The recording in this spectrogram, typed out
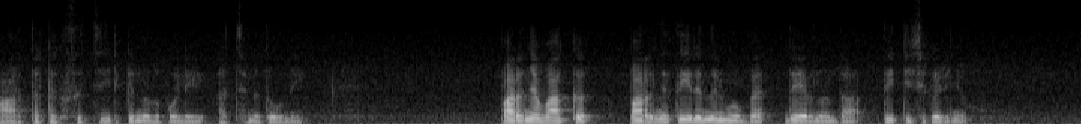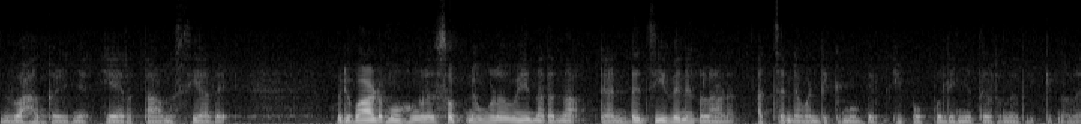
ആർത്തട്ടഹസിച്ചിരിക്കുന്നത് പോലെ അച്ഛന് തോന്നി. പറഞ്ഞ വാക്ക് പറഞ്ഞു തീരുന്നതിന് മുമ്പ് ദേവനന്ദ തെറ്റിച്ചു കഴിഞ്ഞു. വിവാഹം കഴിഞ്ഞ് ഏറെ താമസിയാതെ ഒരുപാട് മോഹങ്ങളും സ്വപ്നങ്ങളുമായി നടന്ന രണ്ട് ജീവനുകളാണ് അച്ഛന്റെ വണ്ടിക്ക് മുമ്പിൽ ഇപ്പോൾ പൊലിഞ്ഞു തീർന്നിരിക്കുന്നത്.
